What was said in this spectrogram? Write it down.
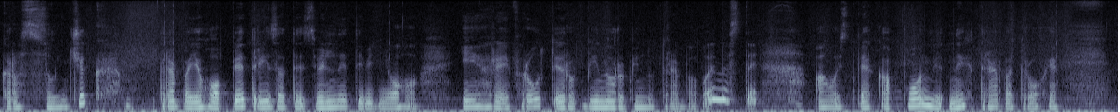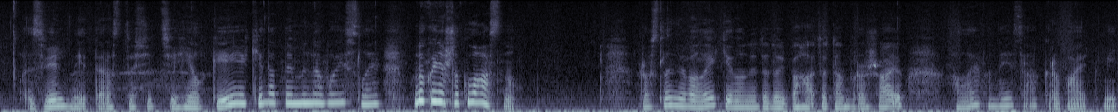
Красунчик. Треба його підрізати, звільнити від нього і грейпфрут, і рубіну. Рубіну треба винести, а ось декапон від них треба трохи звільнити. Ростуть ці гілки, які над ними нависли. Ну, звісно, класно. Рослини великі, вони дадуть багато там врожаю, але вони закривають мій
